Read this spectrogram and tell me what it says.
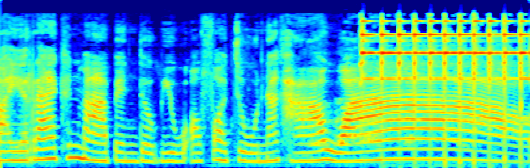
บแรกขึ้นมาเป็น The View of Fortune นะคะ ว้าว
